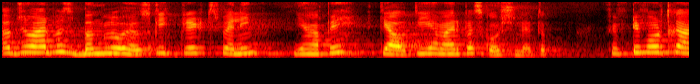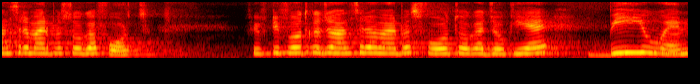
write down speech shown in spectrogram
अब जो हमारे पास बंगलो है, उसकी करेक्ट स्पेलिंग यहाँ पे क्या होती है? हमारे पास क्वेश्चन है। तो फिफ्टी फोर्थ का आंसर हमारे पास होगा फोर्थ फिफ्टी फोर्थ का जो आंसर है हमारे पास फोर्थ होगा, जो कि है B U N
